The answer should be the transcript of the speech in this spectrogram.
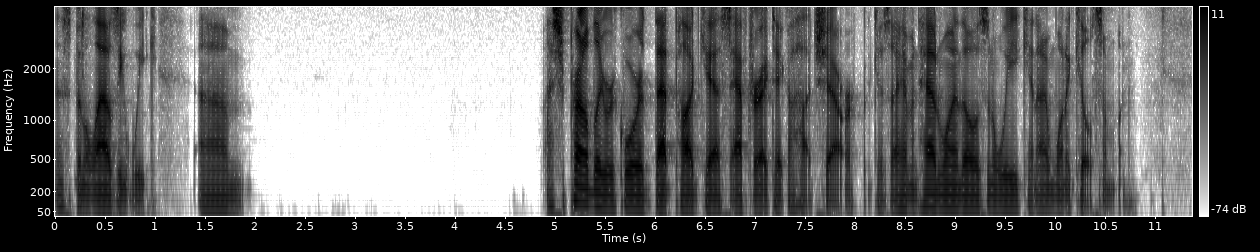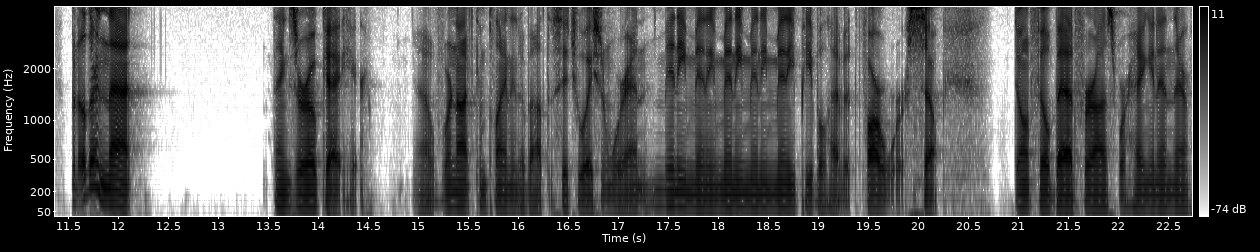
it's been a lousy week. Um, I should probably record that podcast after I take a hot shower because I haven't had one of those in a week and I want to kill someone. But other than that, things are okay here. Uh, we're not complaining about the situation we're in. Many, many, many, many, many people have it far worse. So don't feel bad for us. We're hanging in there.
